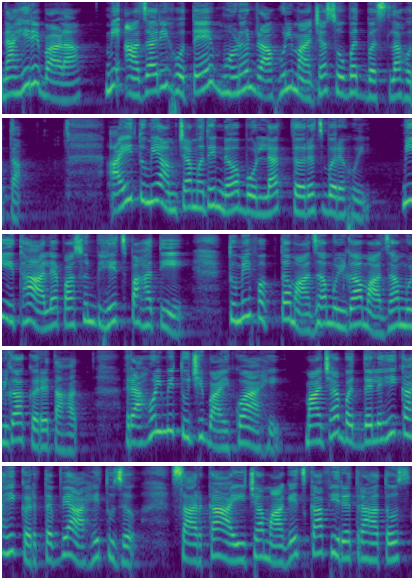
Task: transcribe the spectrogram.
नाही रे बाळा मी आजारी होते म्हणून राहुल माझ्यासोबत बसला होता. आई तुम्ही आमच्यामध्ये न बोललात तरच बरं होईल. मी इथं आल्यापासून हेच पाहतीये. तुम्ही फक्त माझा मुलगा माझा मुलगा करत आहात. राहुल मी तुझी बायको आहे. माझ्याबद्दलही काही कर्तव्य आहे तुझं. सारखा आईच्या मागेच का फिरत राहतोस?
